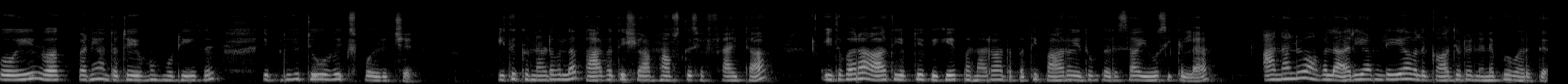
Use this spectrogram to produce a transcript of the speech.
போய் ஒர்க் பண்ணி அந்த டேவும் முடியுது. இப்படியே டூ வீக்ஸ் போயிடுச்சு. இதுக்கு நடுவில் பார்வதி ஷியாம் ஹவுஸ்க்கு ஷிஃப்ட் ஆகிட்டா இதுவரை ஆதி எப்படி பிஹேவ் பண்ணாரோ அதை பற்றி பாரு எதுவும் பெருசாக யோசிக்கலை. ஆனாலும் அவளை அறியாமலேயே அவளுக்கு ஆதியோட நினைப்பு வருது.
